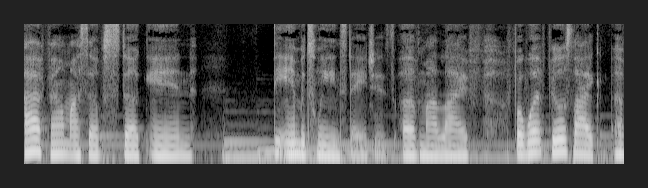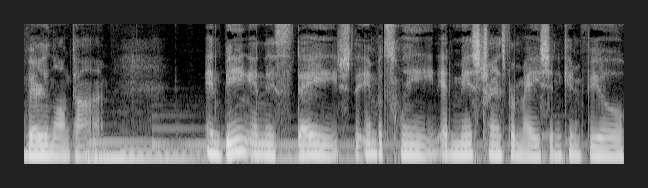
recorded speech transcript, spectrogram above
I found myself stuck in the in between stages of my life for what feels like a very long time. And being in this stage, the in between, amidst transformation, can feel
